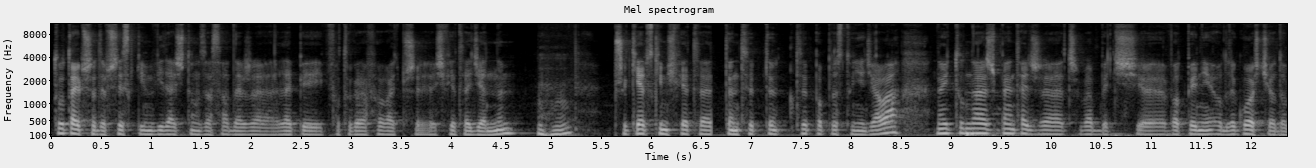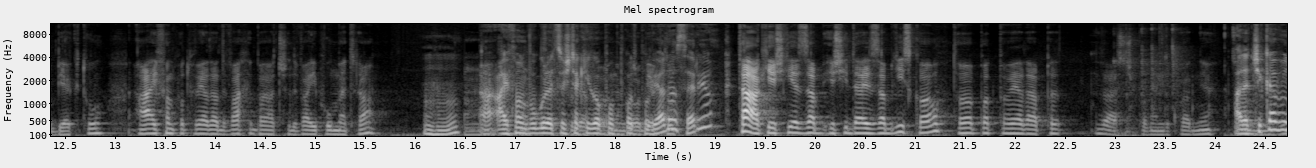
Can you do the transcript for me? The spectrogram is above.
Tutaj przede wszystkim widać tą zasadę, że lepiej fotografować przy świetle dziennym. Mm-hmm przy kiepskim świetle ten typ, ten typ po prostu nie działa. No i tu należy pamiętać, że trzeba być e, w odpowiedniej odległości od obiektu. A iPhone podpowiada 2 chyba, czy 2,5 metra. Mhm. A iPhone w ogóle coś takiego podpowiada? Obiektu. Serio? Tak, jeśli, jest za, jeśli dajesz za blisko, to podpowiada Zaraz ci powiem dokładnie. Ale ciekawy,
